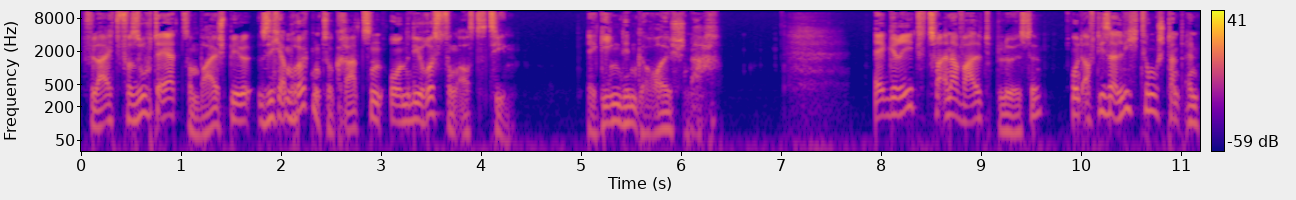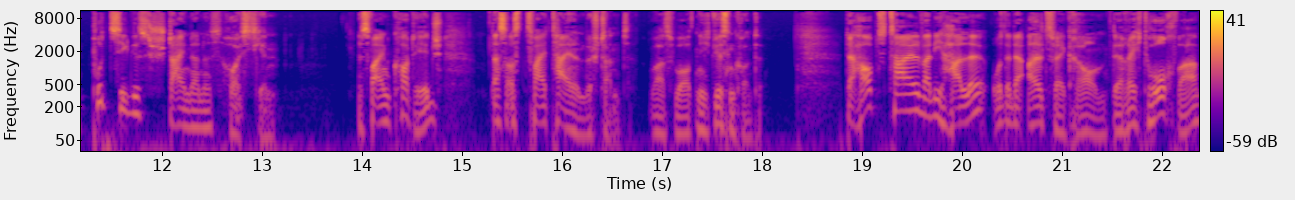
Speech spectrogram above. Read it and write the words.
Vielleicht versuchte er zum Beispiel, sich am Rücken zu kratzen, ohne die Rüstung auszuziehen. Er ging dem Geräusch nach. Er geriet zu einer Waldblöße, und auf dieser Lichtung stand ein putziges, steinernes Häuschen. Es war ein Cottage, das aus zwei Teilen bestand, was Ward nicht wissen konnte. Der Hauptteil war die Halle oder der Allzweckraum, der recht hoch war,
